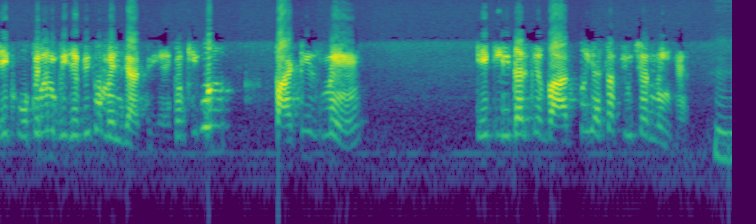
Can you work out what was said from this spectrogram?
एक ओपनिंग बीजेपी को मिल जाती है क्योंकि उन पार्टीज़ में एक लीडर के बाद कोई ऐसा फ्यूचर नहीं है हम्म।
